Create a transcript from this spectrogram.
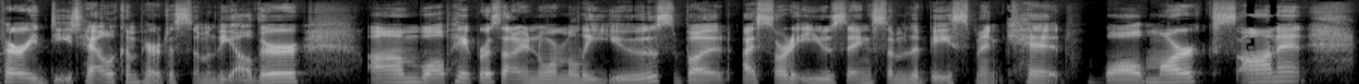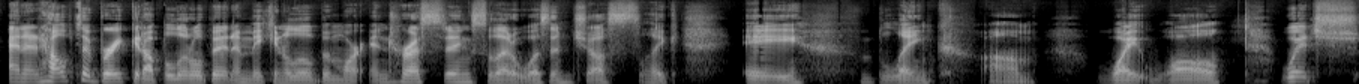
very detailed compared to some of the other um, wallpapers that I normally use, but I started using some of the basement kit wall marks on it, and it helped to break it up a little bit and make it a little bit more interesting so that it wasn't just like a blank um, white wall, which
